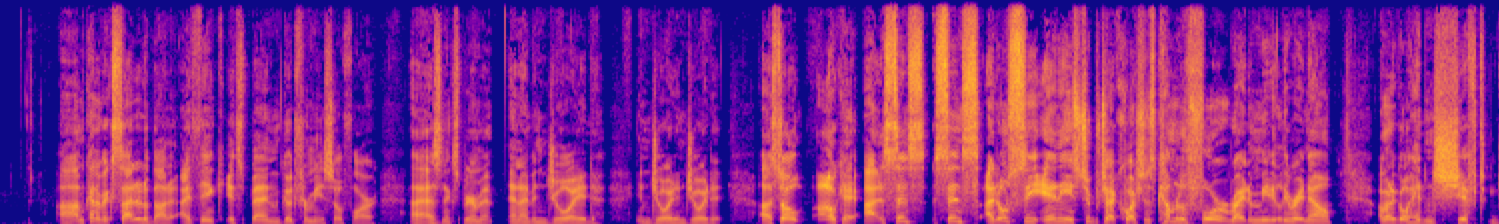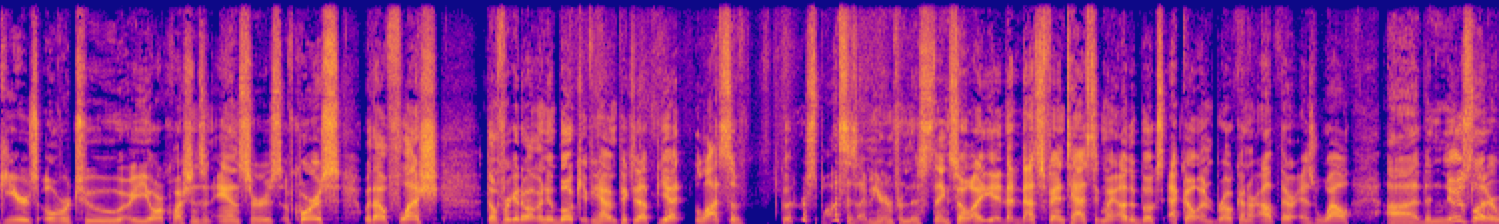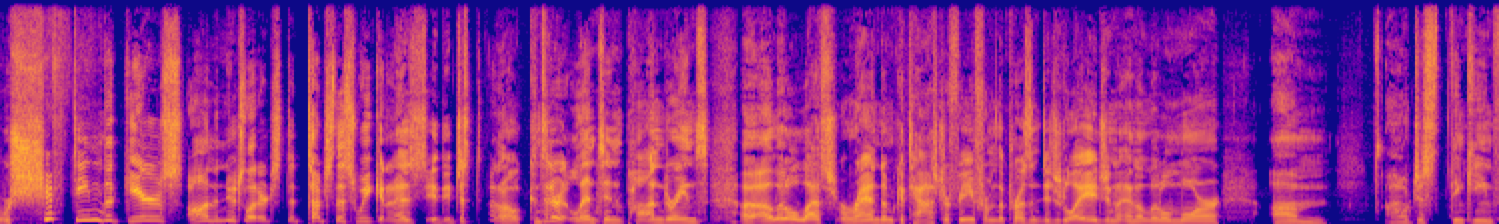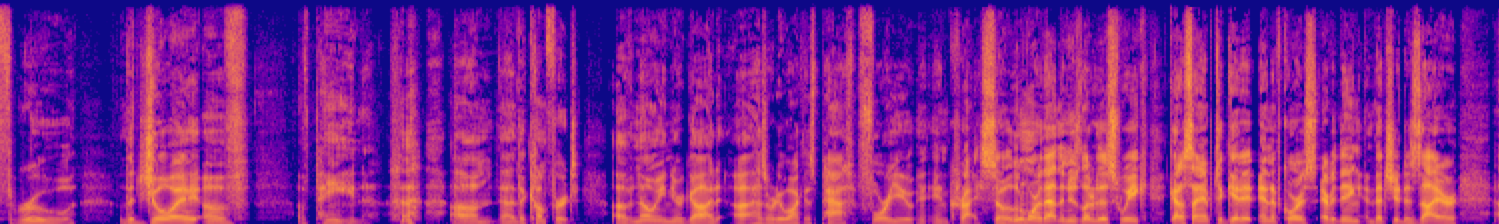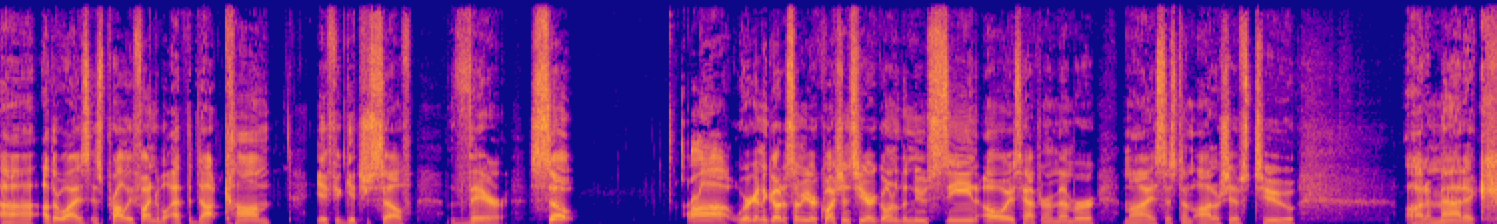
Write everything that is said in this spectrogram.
Uh, I'm kind of excited about it. I think it's been good for me so far uh, as an experiment, and I've enjoyed, enjoyed, enjoyed it. Uh, so okay, since since I don't see any super chat questions coming to the fore right immediately right now, I'm going to go ahead and shift gears over to your questions and answers. Of course, without flesh. Don't forget about my new book if you haven't picked it up yet. Lots of good responses I'm hearing from this thing. So I, that, that's fantastic. My other books, Echo and Broken, are out there as well. Uh, the newsletter, we're shifting the gears on the newsletter just a touch this week, and it has it, it just I don't know. Consider it Lenten ponderings, a little less random catastrophe from the present digital age, and, and a little more, um, oh, just thinking through the joy of of pain, um, uh, the comfort of knowing your God uh, has already walked this path for you in, in, Christ. So a little more of that in the newsletter this week. Got to sign up to get it, and of course, everything that you desire. Uh, otherwise, is probably findable at the dot com if you get yourself there. So. Ah, we're going to go to some of your questions here. Going to the new scene. Always have to remember my system auto shifts to automatic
